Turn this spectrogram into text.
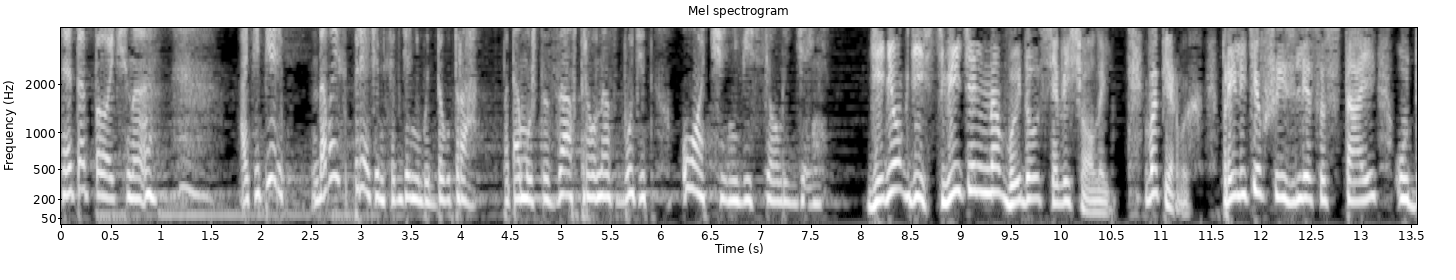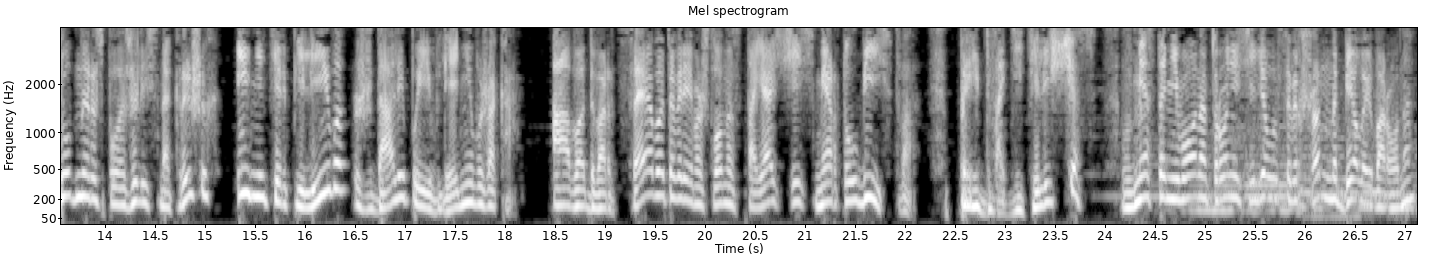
Это точно. А теперь давай спрячемся где-нибудь до утра, потому что завтра у нас будет очень веселый день. Денек действительно выдался веселый. Во-первых, прилетевшие из леса стаи удобно расположились на крышах и нетерпеливо ждали появления вожака. А во дворце в это время шло настоящее смертоубийство. Предводитель исчез. Вместо него на троне сидела совершенно белая ворона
